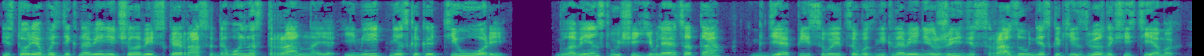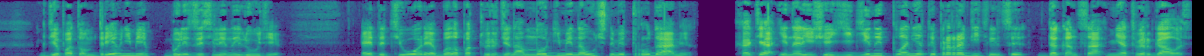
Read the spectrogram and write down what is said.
История возникновения человеческой расы довольно странная и имеет несколько теорий. Главенствующей является та, где описывается возникновение жизни сразу в нескольких звездных системах, где потом древними были заселены люди. Эта теория была подтверждена многими научными трудами, хотя и наличие единой планеты-прародительницы до конца не отвергалось.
